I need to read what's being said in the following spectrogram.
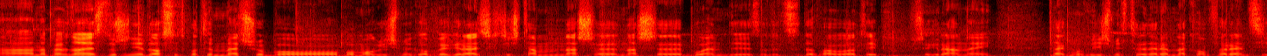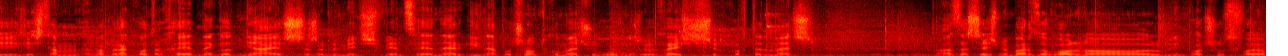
A na pewno jest duży niedosyt po tym meczu, bo, bo mogliśmy go wygrać. Gdzieś tam nasze, nasze błędy zadecydowały o tej przegranej. Tak, mówiliśmy z trenerem na konferencji, gdzieś tam chyba brakło trochę jednego dnia jeszcze, żeby mieć więcej energii na początku meczu, głównie żeby wejść szybko w ten mecz. A zaczęliśmy bardzo wolno, Lublin poczuł swoją,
